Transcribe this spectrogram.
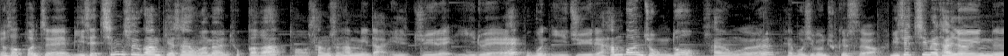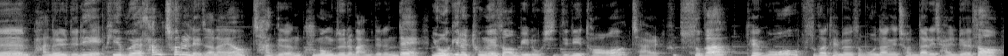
여섯 번째, 미세 침술과 함께 사용하면 효과가 더 상승합니다. 일주일에 1회 혹은 2주일에 한 번 정도 사용을 해보시면 좋겠어요. 미세침에 달려있는 바늘들이 피부에 상처를 내잖아요. 작은 구멍들을 만드는데 여기를 통해서 미녹시딜이 더 잘 흡수가 되고 흡수가 되면서 모낭에 전달이 잘 돼서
